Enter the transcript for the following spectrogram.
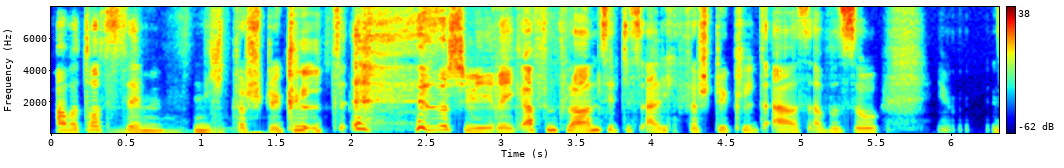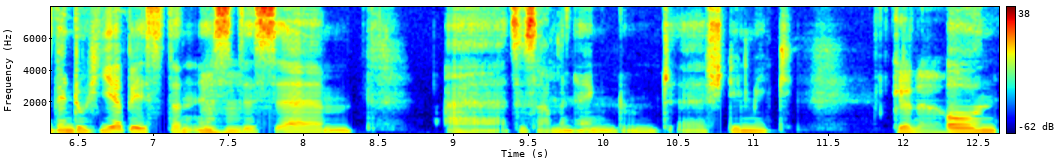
aber trotzdem nicht verstückelt. so schwierig. Auf dem Plan sieht es eigentlich verstückelt aus, aber so, wenn du hier bist, dann ist Mhm. es ähm, äh, zusammenhängend und äh, stimmig. Genau. Und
